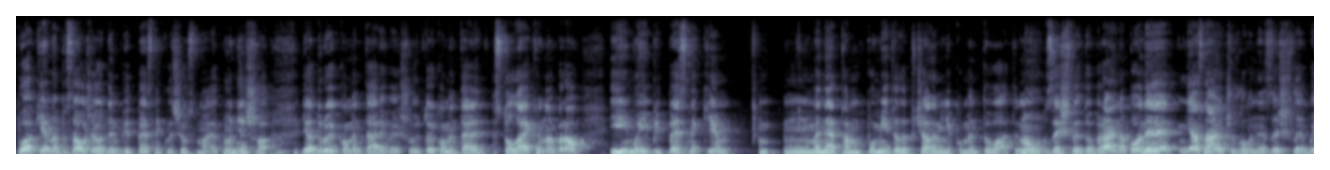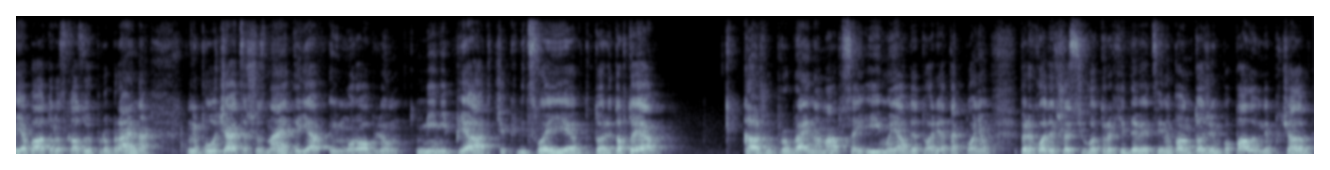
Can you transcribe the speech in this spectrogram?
Поки я написав, вже один підписник лишив смайлик. Ну нічого, я другий коментар вийшов. І той коментар 100 лайків набрав, і мої підписники мене там помітили, почали мені коментувати. Ну, зайшли до Брайна, бо вони. Я знаю, чого вони зайшли, бо я багато розказую про Брайна. І виходить, що знаєте, я йому роблю міні-піарчик від своєї аудиторії. Тобто я. Кажу про Брайна Мапса, і моя аудиторія, так поняв, переходить щось його трохи дивитися. І напевно теж їм попало, вони почали.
